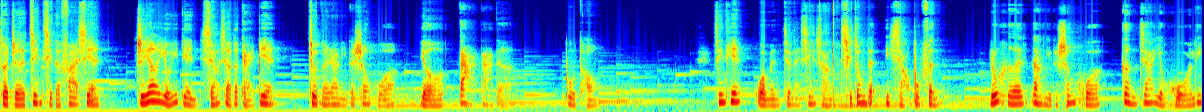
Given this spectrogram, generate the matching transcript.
作者惊奇的发现，只要有一点小小的改变，就能让你的生活有大大的不同。今天我们就来欣赏其中的一小部分，如何让你的生活更加有活力。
